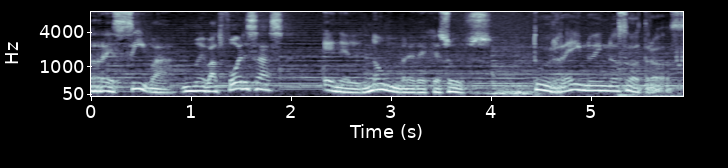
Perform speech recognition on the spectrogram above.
Reciba nuevas fuerzas en el nombre de Jesús. Tu reino en nosotros.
